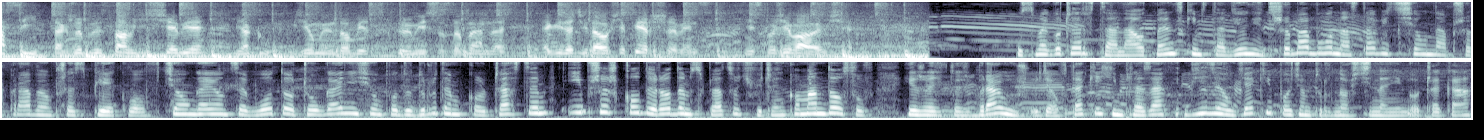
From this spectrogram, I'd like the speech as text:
Pasji, tak żeby sprawdzić siebie, jak, gdzie umiem dobiec, w którym miejscu zdobędę. Jak widać udało się pierwsze, więc nie spodziewałem się. 8 czerwca na Otmęckim Stadionie trzeba było nastawić się na przeprawę przez piekło, wciągające błoto, czołganie się pod drutem kolczastym i przeszkody rodem z placu ćwiczeń komandosów. Jeżeli ktoś brał już udział w takich imprezach, wiedział jaki poziom trudności na niego czeka.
